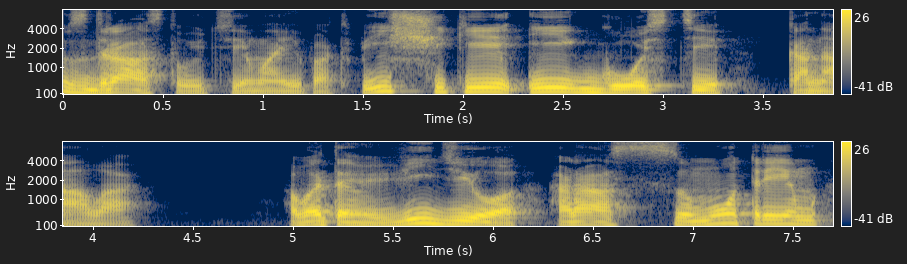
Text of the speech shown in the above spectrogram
Здравствуйте мои подписчики и гости канала. В этом видео рассмотрим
